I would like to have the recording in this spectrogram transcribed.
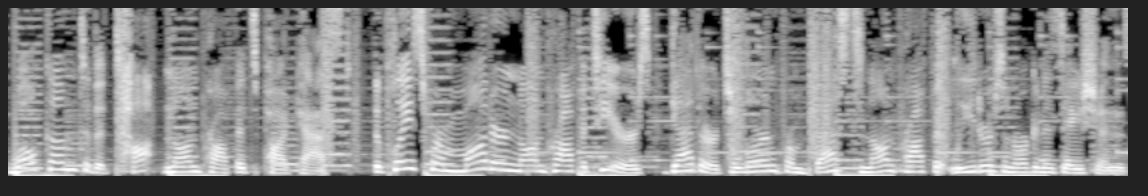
Welcome to the Top Nonprofits Podcast, the place where modern nonprofiteers gather to learn from best nonprofit leaders and organizations.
